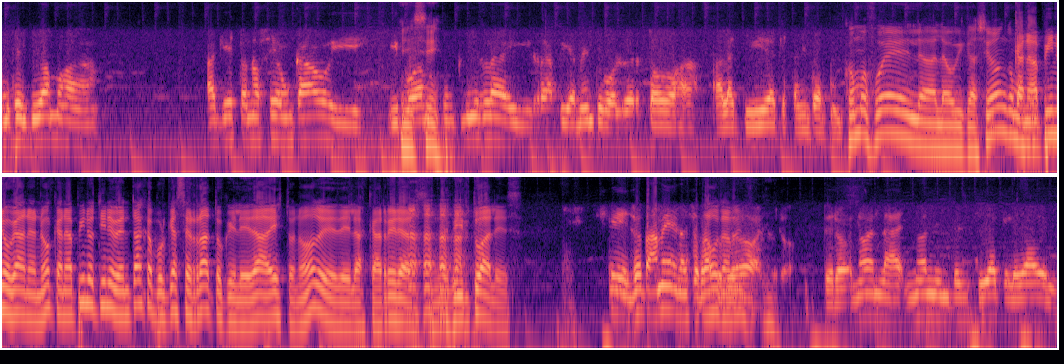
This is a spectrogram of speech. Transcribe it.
incentivamos a, a que esto no sea un caos y, y podamos sí. cumplirla y rápidamente volver todos a, a la actividad que es tan importante. ¿Cómo fue la, la ubicación? ¿Cómo Canapino gana, ¿no? Canapino tiene ventaja porque hace rato que le da esto, ¿no? De, de las carreras virtuales. Sí, yo también hace Ah, rato vos que doy, pero, pero no en la no en la intensidad que le da el,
